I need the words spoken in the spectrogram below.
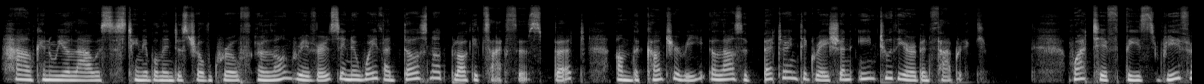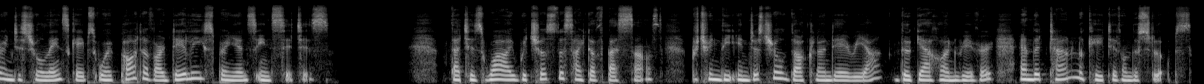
How can we allow a sustainable industrial growth along rivers in a way that does not block its access, but, on the contrary, allows a better integration into the urban fabric? What if these river industrial landscapes were part of our daily experience in cities? That is why we chose the site of Bassens, between the industrial dockland area, the Garonne River, and the town located on the slopes.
